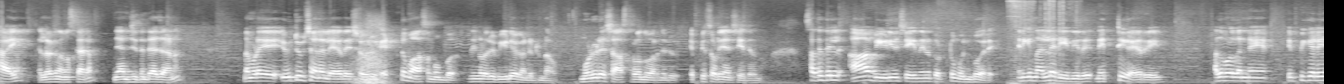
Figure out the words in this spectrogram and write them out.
ഹായ് എല്ലാവർക്കും നമസ്കാരം. ഞാൻ ജിതിൻ രാജാണ്. നമ്മുടെ യൂട്യൂബ് ചാനലിൽ ഏകദേശം ഒരു എട്ട് മാസം മുമ്പ് നിങ്ങളൊരു വീഡിയോ കണ്ടിട്ടുണ്ടാവും. മുടിയുടെ ശാസ്ത്രം എന്ന് പറഞ്ഞൊരു എപ്പിസോഡ് ഞാൻ ചെയ്തിരുന്നു. സത്യത്തിൽ ആ വീഡിയോ ചെയ്യുന്നതിന് തൊട്ട് മുൻപ് വരെ എനിക്ക് നല്ല രീതിയിൽ നെറ്റ് കയറുകയും അതുപോലെ തന്നെ ടിപ്പിക്കലി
